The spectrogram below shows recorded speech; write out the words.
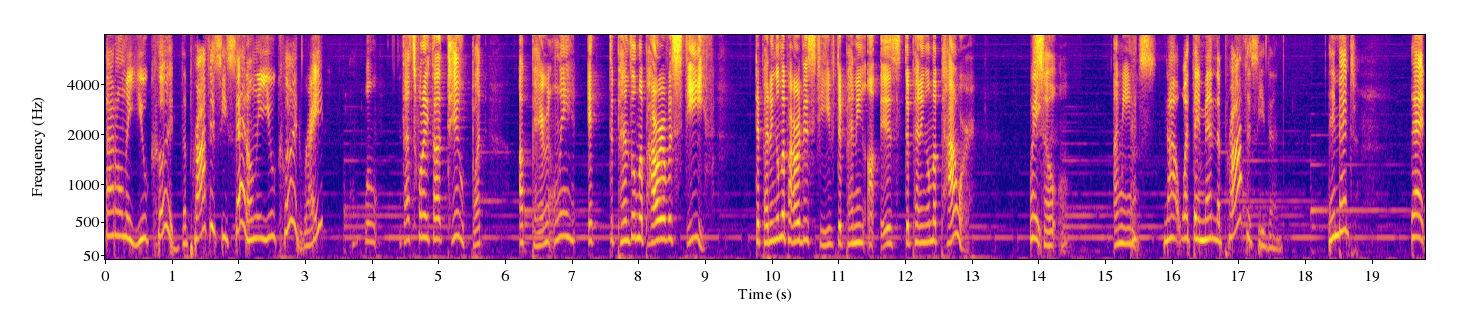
Not only you could. The prophecy said only you could, right? Well, that's what I thought too. But apparently, it depends on the power of a Steve. Depending on the power of this Steve, depending on is depending on the power. Wait, So, I mean, that's not what they meant in the prophecy then. They meant that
